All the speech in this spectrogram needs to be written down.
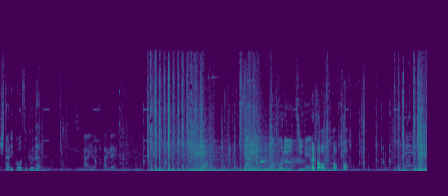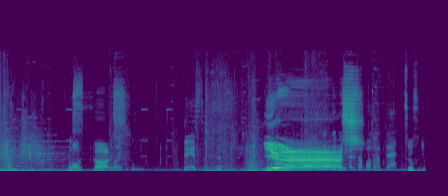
一人拘束ベルト。ナイス。ナイ Nice ス。so エース。イエーサイポートだって。強すぎ。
